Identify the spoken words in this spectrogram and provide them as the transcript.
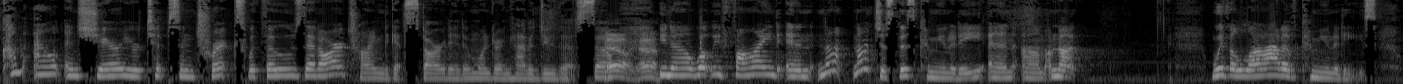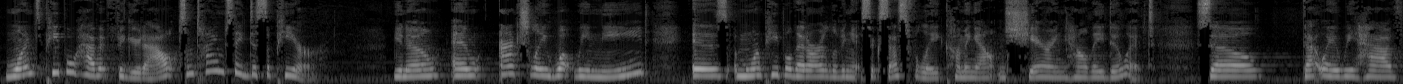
come out and share your tips and tricks with those that are trying to get started and wondering how to do this. So, Yeah, yeah. you know, what we find in not not just this community, and um, I'm not with a lot of communities, once people have it figured out, sometimes they disappear you know and actually what we need is more people that are living it successfully coming out and sharing how they do it so that way we have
